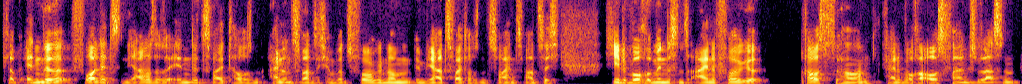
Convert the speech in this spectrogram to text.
ich glaube, Ende vorletzten Jahres, also Ende 2021, haben wir uns vorgenommen, im Jahr 2022 jede Woche mindestens eine Folge rauszuhauen, keine Woche ausfallen zu lassen.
